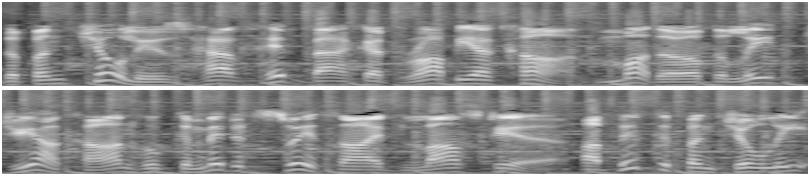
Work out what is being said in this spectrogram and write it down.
The Pancholis have hit back at Rabia Khan, mother of the late Jiah Khan who committed suicide last year. Aditya Pancholi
